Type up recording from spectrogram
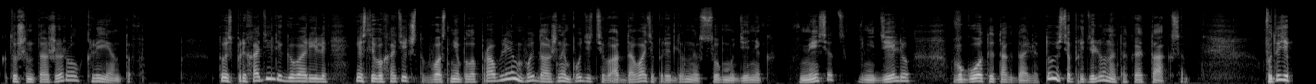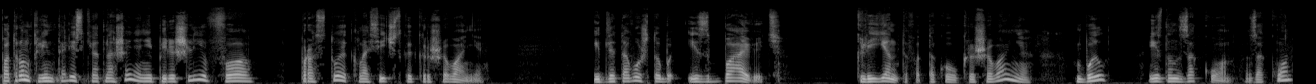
кто шантажировал клиентов. То есть приходили и говорили, если вы хотите, чтобы у вас не было проблем, вы должны будете отдавать определенную сумму денег в месяц, в неделю, в год и так далее. То есть определенная такая такса. Вот эти патрон-клиенталистские отношения, они перешли в простое классическое крышевание. И для того, чтобы избавить клиентов от такого крышевания, был издан закон. Закон,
